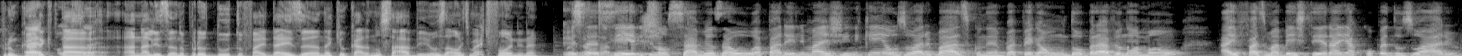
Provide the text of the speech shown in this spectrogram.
para um cara é, que tá é. analisando o produto faz 10 anos é que o cara não sabe usar um smartphone, né? Pois Exatamente. é, se eles não sabem usar o aparelho, imagine quem é o usuário básico, né? Vai pegar um dobrável na mão, aí faz uma besteira e a culpa é do usuário.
